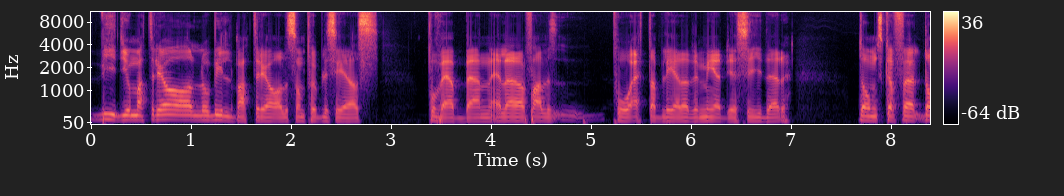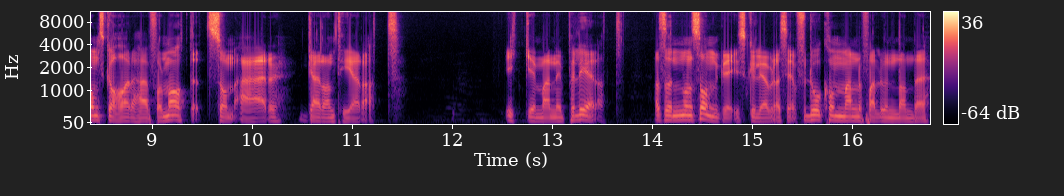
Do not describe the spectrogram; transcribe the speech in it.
videomaterial och bildmaterial som publiceras på webben eller i alla fall på etablerade mediesidor. De ska, de ska ha det här formatet som är garanterat icke manipulerat. Alltså någon sån grej skulle jag vilja säga, för då kommer man i alla fall undan det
